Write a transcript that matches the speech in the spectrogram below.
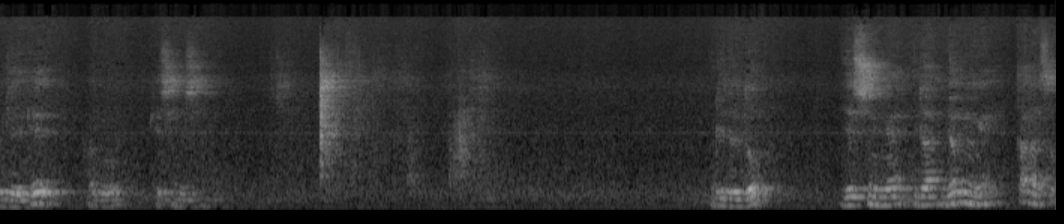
우리에게 하고 계신 것입니다. 우리들도 예수님의 이러한 명령에 따라서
